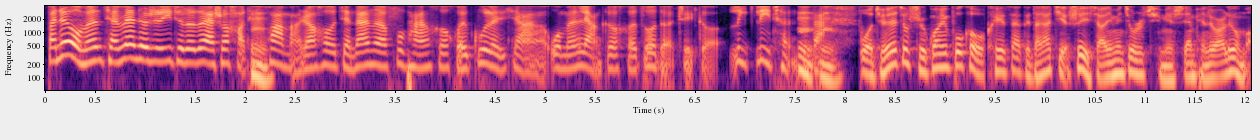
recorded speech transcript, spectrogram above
反正我们前面就是一直都在说好听话嘛，然后简单的复盘和回顾了一下我们两个合作的这个历历程，对吧？我觉得就是关于播客，我可以再给大家解释一下，因为就是取名实验品六二六嘛。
